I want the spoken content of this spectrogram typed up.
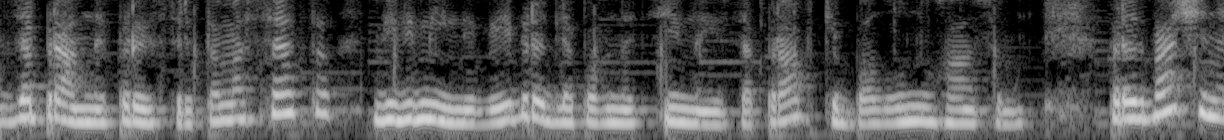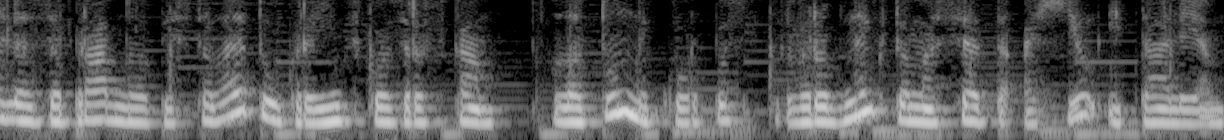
Заправний пристрій Томасето відмінний вибір для повноцінної заправки балону газу. Передбачений для заправного пістолету українського зразка. Латунний корпус, виробник Томасета Ахіл Італія.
